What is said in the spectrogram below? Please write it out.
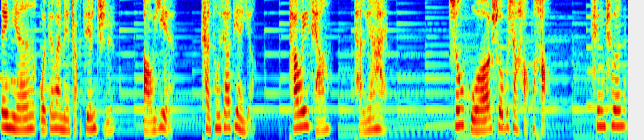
那年我在外面找兼职，熬夜，看通宵电影，爬围墙，谈恋爱，生活说不上好不好，青春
